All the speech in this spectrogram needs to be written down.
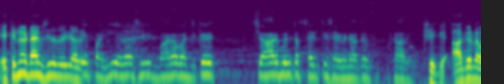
ਇਹ ਕਿੰਨਾ ਟਾਈਮ ਸੀ ਤੁਸੀਂ ਯਾਰ? ਇਹ ਭਾਜੀ ਇਹਦਾ ਸੀ 12 ਵੱਜ ਕੇ 4 ਮਿੰਟ 37 ਸੈਕਿੰਡਾਂ ਤੇ ਫਰਾਰ ਹੋ ਠੀਕ ਹੈ। ਆ ਕੇ ਨਾ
